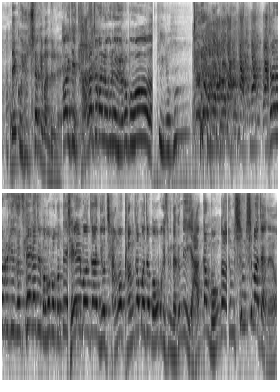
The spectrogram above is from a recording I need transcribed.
내 거 유치하게 만들래 아 이제 다 가져가려고 그래요 여러분 띠용 자 여러분 이렇게 해서 세 가지 먹어볼 건데 제일 먼저 요 장어 강정 먼저 먹어보겠습니다 근데 약간 뭔가 좀 심심하지 않아요?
